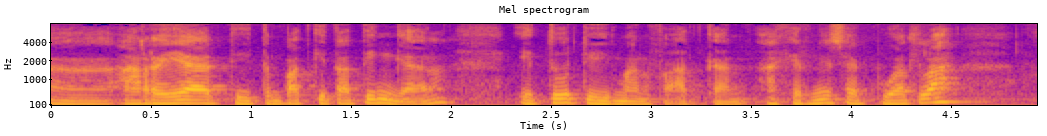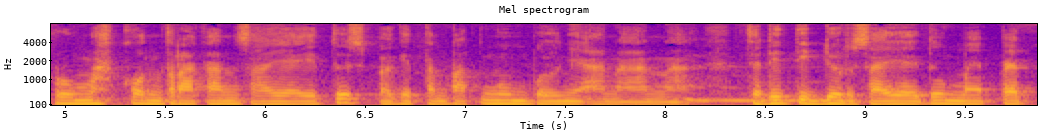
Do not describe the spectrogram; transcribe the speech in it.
uh, area di tempat kita tinggal itu dimanfaatkan. Akhirnya saya buatlah rumah kontrakan saya itu sebagai tempat ngumpulnya anak-anak. Hmm. Jadi tidur saya itu mepet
